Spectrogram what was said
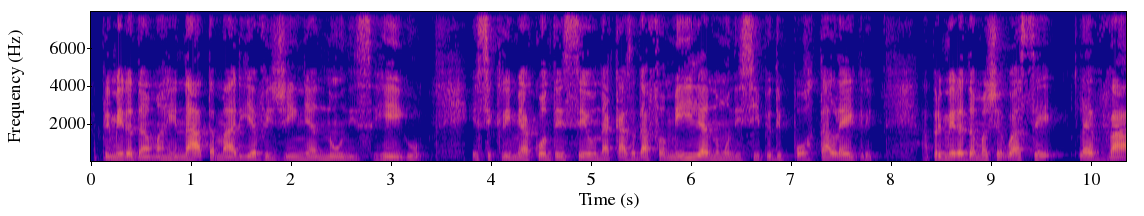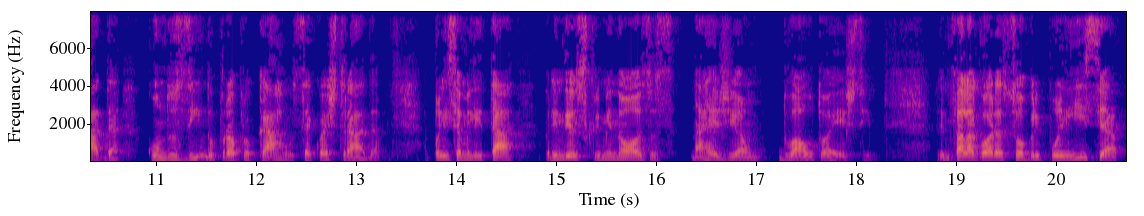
a primeira-dama Renata Maria Virgínia Nunes Rigo. Esse crime aconteceu na casa da família, no município de Porto Alegre. A primeira-dama chegou a ser levada, conduzindo o próprio carro, sequestrada. A polícia militar prendeu os criminosos na região do Alto Oeste. A gente fala agora sobre polícia,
